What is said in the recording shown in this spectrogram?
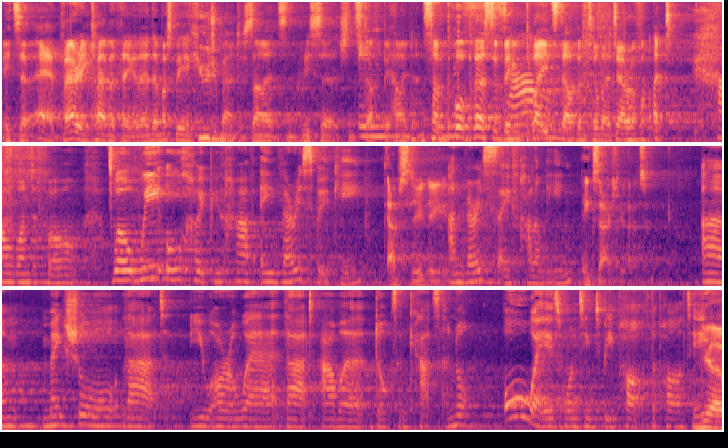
It's a, a very clever thing. There, there must be a huge amount of science and research and stuff In- behind it. And some poor person being played stuff until they're terrified. How wonderful. Well, we all hope you have a very spooky Absolutely. and very safe Halloween. Exactly that. Um, make sure that you are aware that our dogs and cats are not always wanting to be part of the party. Yeah,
